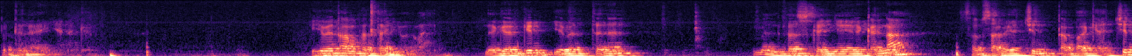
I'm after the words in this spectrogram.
በተለያየ ነገር። ይሄ በጣም ፈታኝ ሆኗል። ነገር ግን የበተነን መንፈስ ከኛ ይርቅና ሰብሳቢያችን፣ ጠባቂያችን፣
